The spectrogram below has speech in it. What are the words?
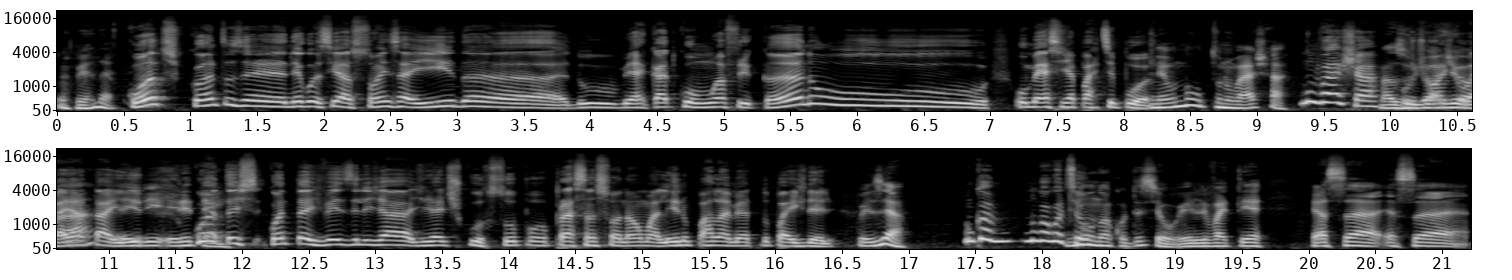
É verdade. Quantos, quantas é, negociações aí da, do mercado comum africano o, o Messi já participou? Eu não, tu não vai achar. Não vai achar. Mas o, o George Weah tá aí. Ele, ele tem. quantas, quantas vezes ele já, já discursou por, pra sancionar uma lei no parlamento do país dele? Pois é. Nunca, nunca aconteceu. Não, não aconteceu. Ele vai ter essa, essa,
